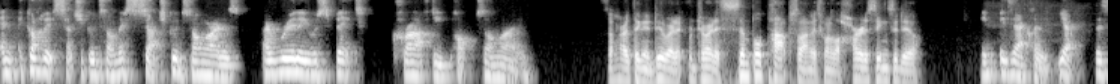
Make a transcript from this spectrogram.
and God, it's such a good song. They're such good songwriters. I really respect crafty pop songwriting. It's a hard thing to do. Right? To write a simple pop song is one of the hardest things to do. Exactly. Yeah. The,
